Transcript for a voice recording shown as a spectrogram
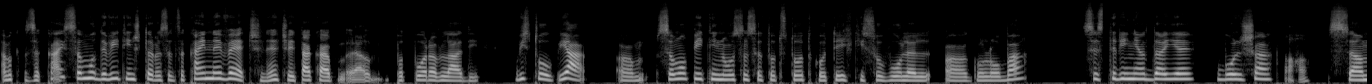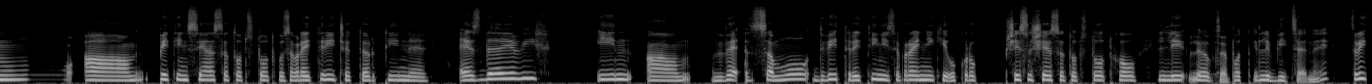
Ampak zakaj samo 49, zakaj ne več, ne, če je taka uh, podpora vladi? V bistvu, ja, um, samo 85 odstotkov teh, ki so volili uh, goloba, se strinja, da je boljša. Aha. Samo um, 75 odstotkov, pravi tri četrtine SD-jevih, in um, ve, samo dve tretjini, se pravi nekaj okrog 66 odstotkov le, le, pod, levice. pravi,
